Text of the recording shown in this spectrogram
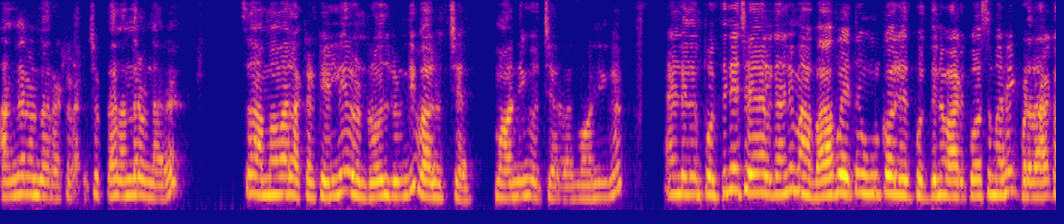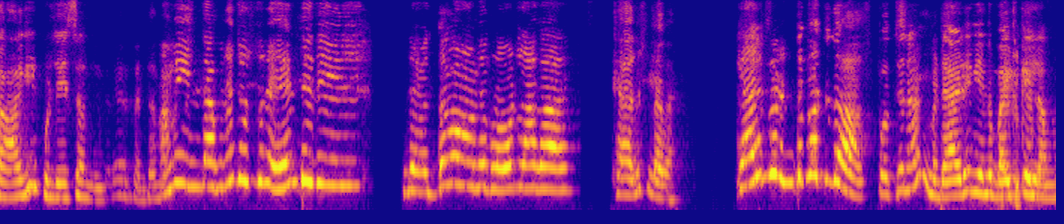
అందరూ ఉన్నారు అక్కడ. చుట్టాలు అందరూ ఉన్నారు సో అమ్మ వాళ్ళు అక్కడికి వెళ్ళి రెండు రోజులు ఉండి వాళ్ళు వచ్చారు. మార్నింగ్ వచ్చారు వాళ్ళు మార్నింగ్. అండ్ ఇది పొద్దునే చేయాలి కానీ మా బాబు అయితే ఊరుకోలేదు పొద్దున వాడి కోసం అని ఇప్పుడు దాకా ఆగి ఇప్పుడు పెద్ద అమ్మ ఇందాకనే చూస్తున్నా ఏంటిది? పెద్దగా ఉంది లాగా. క్యాలీఫ్లవర్. క్యాలిఫ్లవర్ ఇంత పెద్దదా? పొద్దున మా డాడీ నేను బయటకు వెళ్ళాం.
